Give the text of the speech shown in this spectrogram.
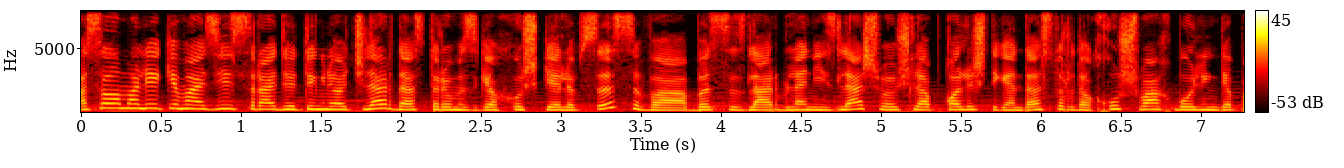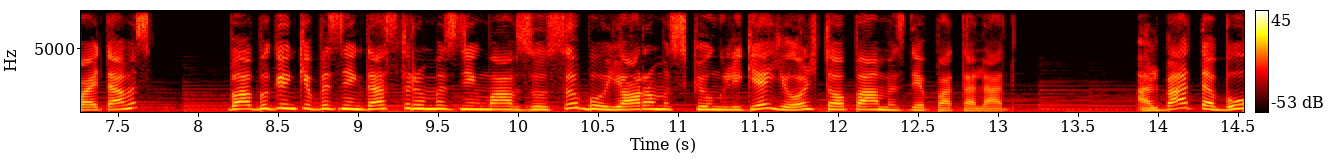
Assalomu alaykum aziz radio tinglovchilar. Dasturimizga xush kelibsiz va biz sizlar bilan izlash va ushlab qolish degan dasturda xushvaqt bo'ling deb aytamiz. Va bugungi bizning dasturimizning mavzusi bu yorimiz ko'ngliga yo'l topamiz deb ataladi. Albatta bu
